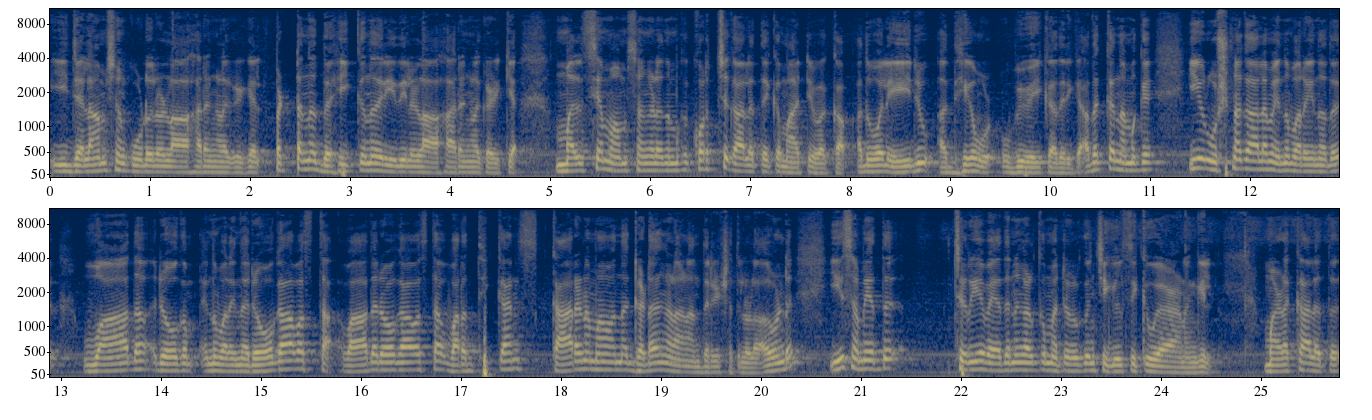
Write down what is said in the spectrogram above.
ഈ ജലാംശം കൂടുതലുള്ള ആഹാരങ്ങൾ കഴിക്കുക പെട്ടെന്ന് ദഹിക്കുന്ന രീതിയിലുള്ള ആഹാരങ്ങൾ കഴിക്കുക. മത്സ്യ മത്സ്യമാംസങ്ങൾ നമുക്ക് കുറച്ച് കാലത്തേക്ക് മാറ്റി വെക്കാം. അതുപോലെ എരു അധികം ഉപയോഗിക്കാതിരിക്കുക. അതൊക്കെ നമുക്ക് ഈ ഒരു ഉഷ്ണകാലം എന്ന് പറയുന്നത് വാദരോഗം എന്ന് പറയുന്ന രോഗാവസ്ഥ വാദരോഗാവസ്ഥ വർദ്ധിക്കാൻ കാരണമാവുന്ന ഘടകങ്ങളാണ് അന്തരീക്ഷത്തിലുള്ളത്. അതുകൊണ്ട് ഈ സമയത്ത് ചെറിയ വേദനകൾക്കും മറ്റുകൾക്കും ചികിത്സിക്കുകയാണെങ്കിൽ മഴക്കാലത്ത്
